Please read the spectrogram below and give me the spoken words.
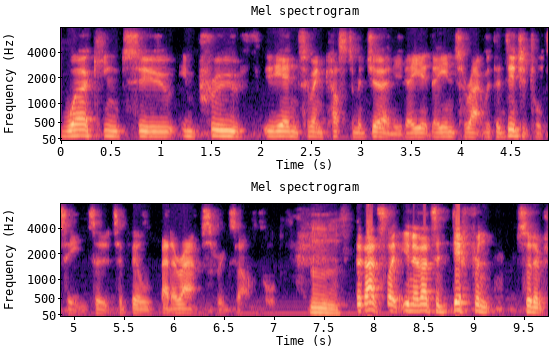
working to improve the end-to-end customer journey. They they interact with the digital team to, to build better apps, for example. Mm. But that's like you know that's a different sort of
